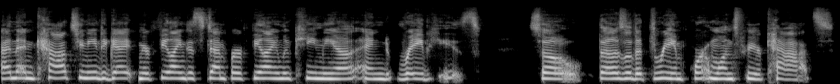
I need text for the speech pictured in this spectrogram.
And then cats, you need to get your feline distemper, feline leukemia, and rabies. So those are the three important ones for your cats.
